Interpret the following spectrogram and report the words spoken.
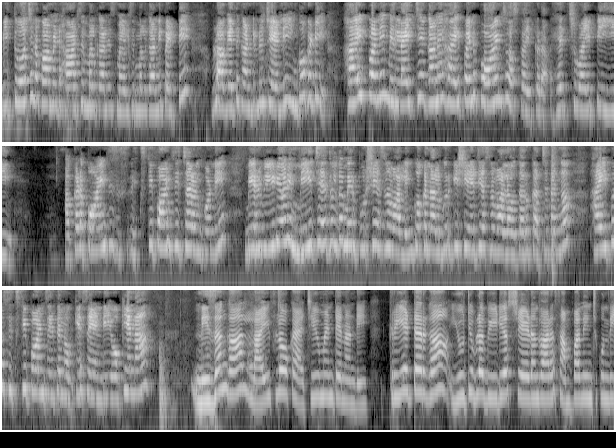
మీకు తోచిన కామెంట్ హార్ట్ సింబల్ కానీ స్మైల్ సింబల్ కానీ పెట్టి బ్లాగ్ అయితే కంటిన్యూ చేయండి. ఇంకొకటి హైప్ అని మీరు లైక్ చేయగానే హైప్ అని పాయింట్స్ వస్తాయి ఇక్కడ. హెచ్వైపిఈ అక్కడ పాయింట్స్ సిక్స్టీ పాయింట్స్ ఇచ్చారనుకోండి మీరు వీడియోని మీ చేతులతో మీరు పుష్ చేసిన వాళ్ళు ఇంకొక నలుగురికి షేర్ చేసిన వాళ్ళు అవుతారు ఖచ్చితంగా. హైప్ సిక్స్టీ పాయింట్స్ అయితే నొక్కేసేయండి. ఓకేనా నిజంగా లైఫ్లో ఒక అచీవ్మెంటేనండి క్రియేటర్గా యూట్యూబ్లో వీడియోస్ చేయడం ద్వారా సంపాదించుకుంది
